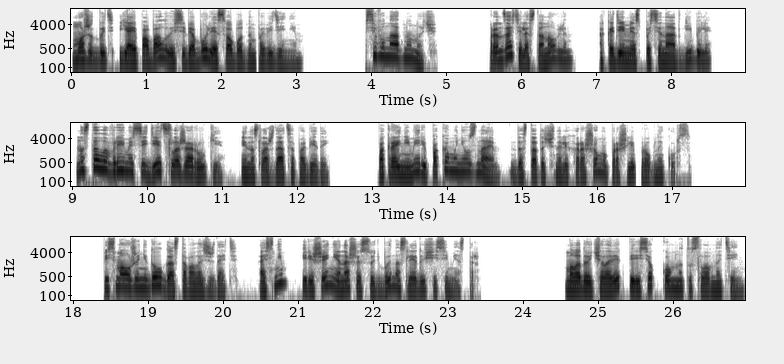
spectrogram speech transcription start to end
Может быть, я и побалую себя более свободным поведением. Всего на одну ночь. Пронзатель остановлен, Академия спасена от гибели. Настало время сидеть сложа руки и наслаждаться победой. По крайней мере, пока мы не узнаем, достаточно ли хорошо мы прошли пробный курс. Письма уже недолго оставалось ждать, а с ним и решение нашей судьбы на следующий семестр. Молодой человек пересек комнату словно тень.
